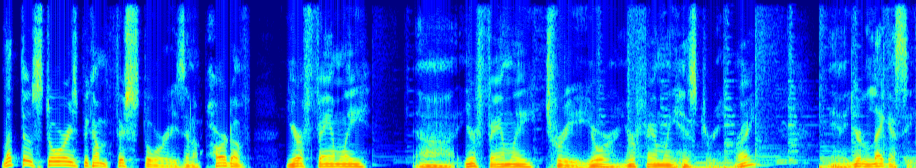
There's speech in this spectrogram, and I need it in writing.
let those stories become fish stories and a part of your family, uh, your family tree, your your family history, right? Yeah, your legacy,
